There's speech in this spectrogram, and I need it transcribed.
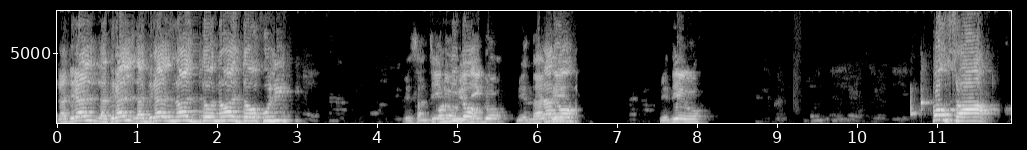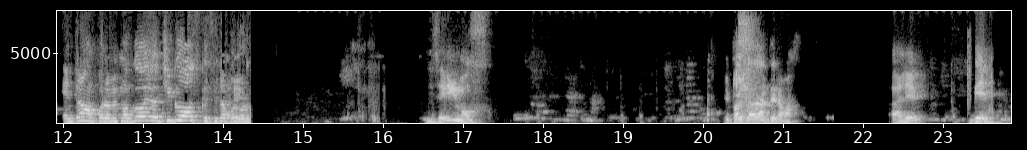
Lateral, lateral, lateral, no alto, no alto, Juli. Bien Santino, Cortito. bien Nico, bien Dante, bien Diego. Pausa. Entramos por el mismo código, chicos, que se está por Dale. cortar. Y seguimos. Me falta Dante nomás. Vale. Bien.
